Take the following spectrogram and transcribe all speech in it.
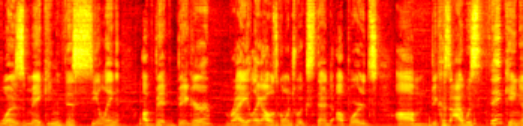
was making this ceiling a bit bigger, right? Like I was going to extend upwards um, because I was thinking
